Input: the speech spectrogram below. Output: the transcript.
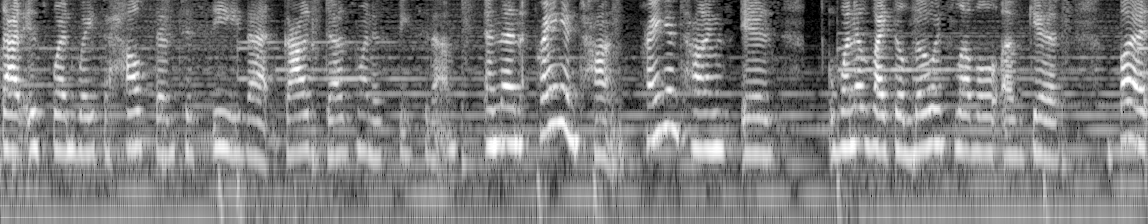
that is one way to help them to see that God does want to speak to them. And then praying in tongues. Praying in tongues is one of like the lowest level of gifts, but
